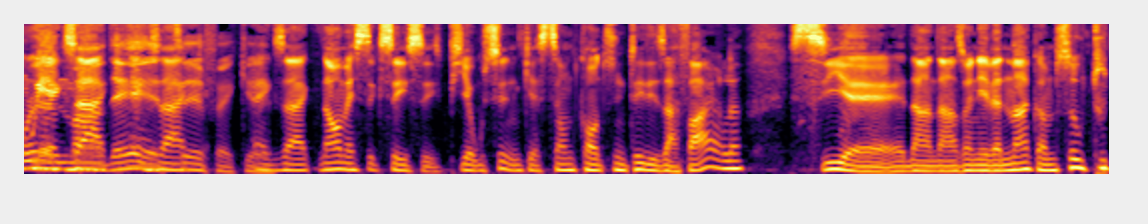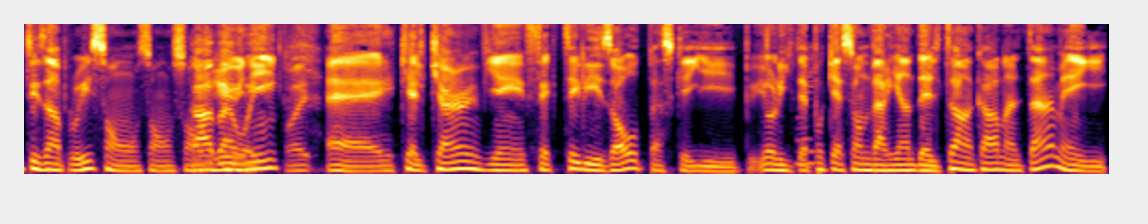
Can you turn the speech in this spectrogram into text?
on oui, exact, demandait, exact, tu sais, fait que- exact. Non, mais c'est que c'est, c'est- puis il y a aussi une question de continuité des affaires là. Si euh, dans, dans un événement comme ça où tous tes employés sont sont, sont Ah, ben réunis, oui, oui. euh, quelqu'un vient infecter les autres parce qu'il n'était pas question de variant Delta encore dans le temps, mais il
